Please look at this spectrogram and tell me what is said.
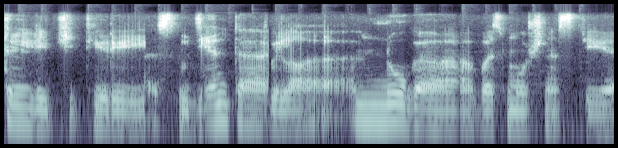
три или четыре студента, было много возможностей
